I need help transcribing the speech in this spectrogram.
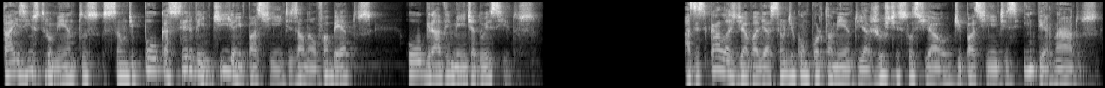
tais instrumentos são de pouca serventia em pacientes analfabetos ou gravemente adoecidos. As escalas de avaliação de comportamento e ajuste social de pacientes internados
